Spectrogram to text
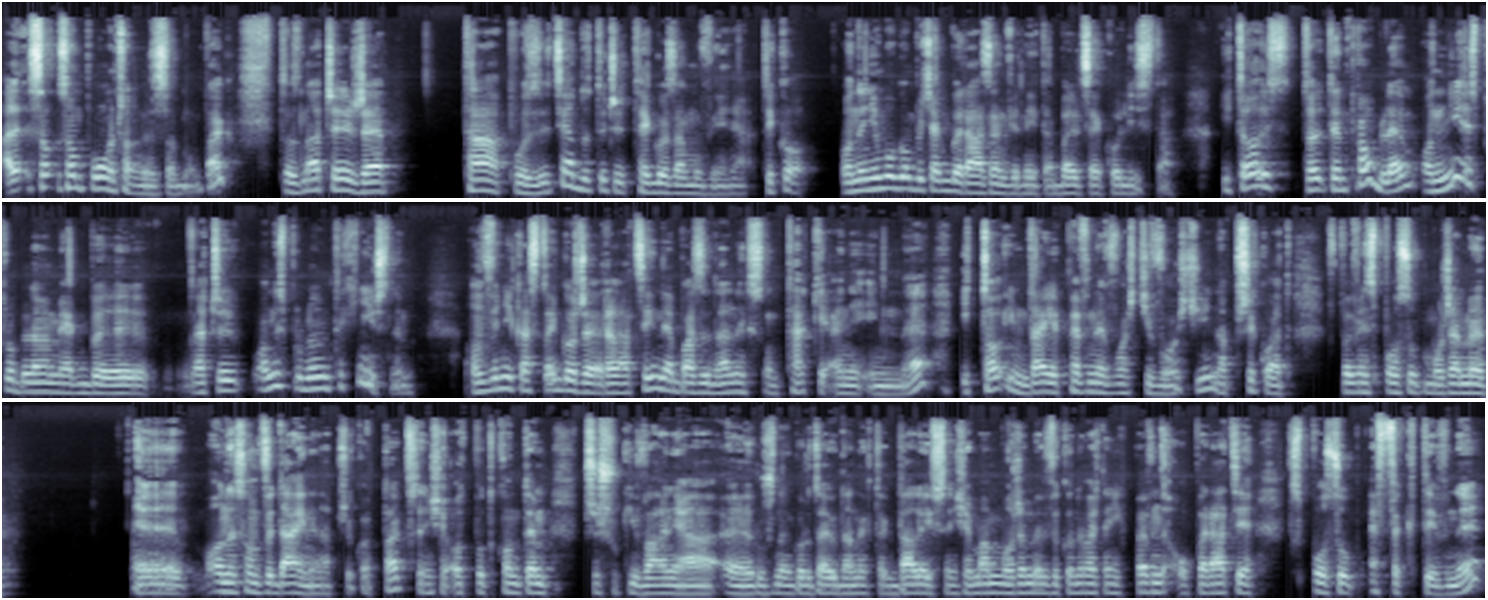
ale są, są połączone ze sobą, tak? To znaczy, że ta pozycja dotyczy tego zamówienia, tylko one nie mogą być jakby razem w jednej tabelce jako lista. I to jest to, ten problem, on nie jest problemem jakby, znaczy on jest problemem technicznym. On wynika z tego, że relacyjne bazy danych są takie, a nie inne i to im daje pewne właściwości. Na przykład w pewien sposób możemy E, one są wydajne na przykład, tak? W sensie od pod kątem przeszukiwania e, różnego rodzaju danych i tak dalej, w sensie mamy, możemy wykonywać na nich pewne operacje w sposób efektywny,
